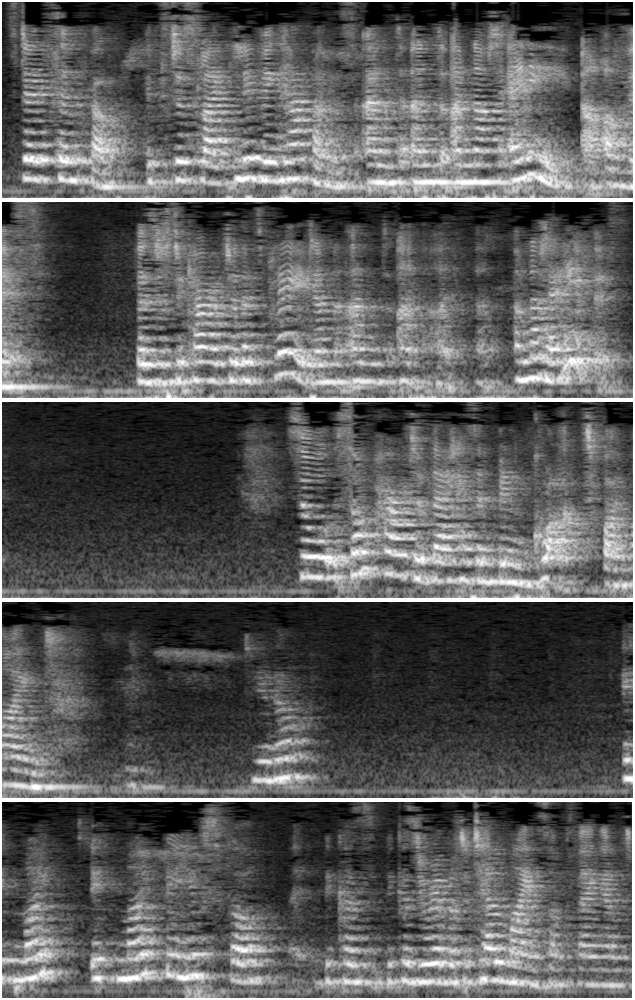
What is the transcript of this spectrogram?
It's dead simple. It's just like living happens, and and and not any uh, of this. There's just a character that's played, and and I, I, I'm not any of this. So some part of that hasn't been grokked by mind. Do you know? It might it might be useful because because you're able to tell mind something and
